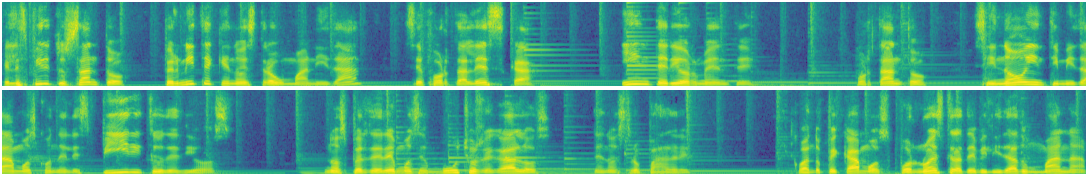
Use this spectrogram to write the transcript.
el Espíritu Santo permite que nuestra humanidad se fortalezca interiormente. Por tanto, si no intimidamos con el Espíritu de Dios, nos perderemos de muchos regalos de nuestro Padre. Cuando pecamos por nuestra debilidad humana,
